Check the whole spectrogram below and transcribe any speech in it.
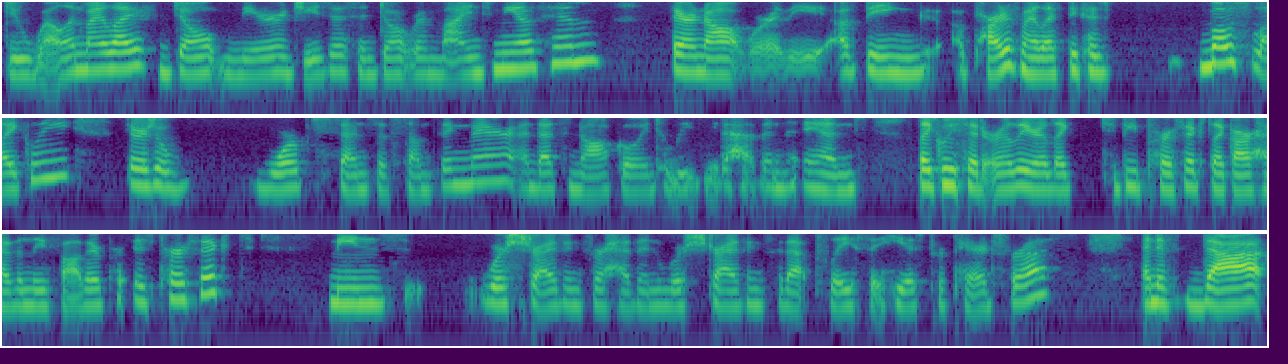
do well in my life don't mirror Jesus and don't remind me of him, they're not worthy of being a part of my life because most likely there's a warped sense of something there and that's not going to lead me to heaven and like we said earlier like to be perfect like our heavenly father is perfect means we're striving for heaven we're striving for that place that he has prepared for us. And if that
